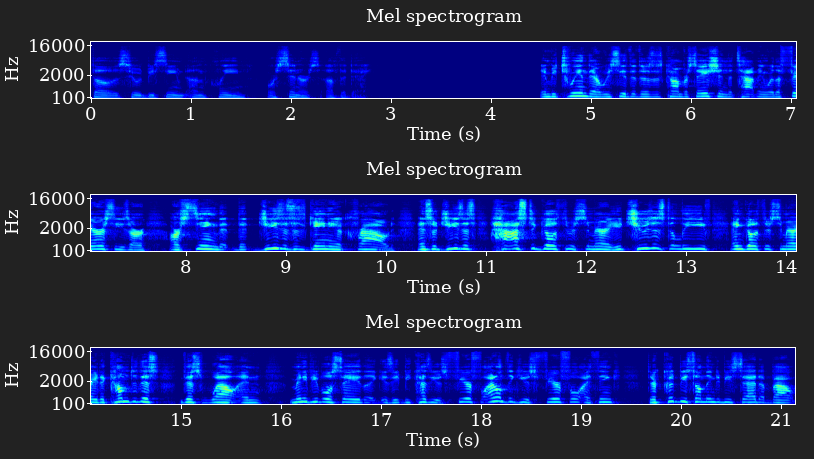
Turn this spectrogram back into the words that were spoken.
those who would be seemed unclean or sinners of the day. In between there, we see that there's this conversation that's happening where the Pharisees are, are seeing that, that Jesus is gaining a crowd. And so Jesus has to go through Samaria. He chooses to leave and go through Samaria to come to this, this well. And many people say, like, is it because he was fearful? I don't think he was fearful. I think there could be something to be said about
